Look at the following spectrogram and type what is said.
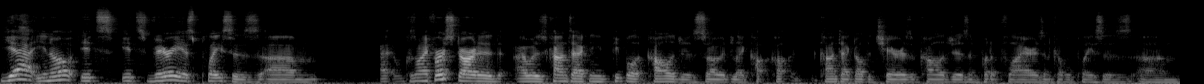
Yeah, you know, it's it's various places. Um, because when I first started, I was contacting people at colleges, so I would like co- co- contact all the chairs of colleges and put up flyers in a couple places. Um,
